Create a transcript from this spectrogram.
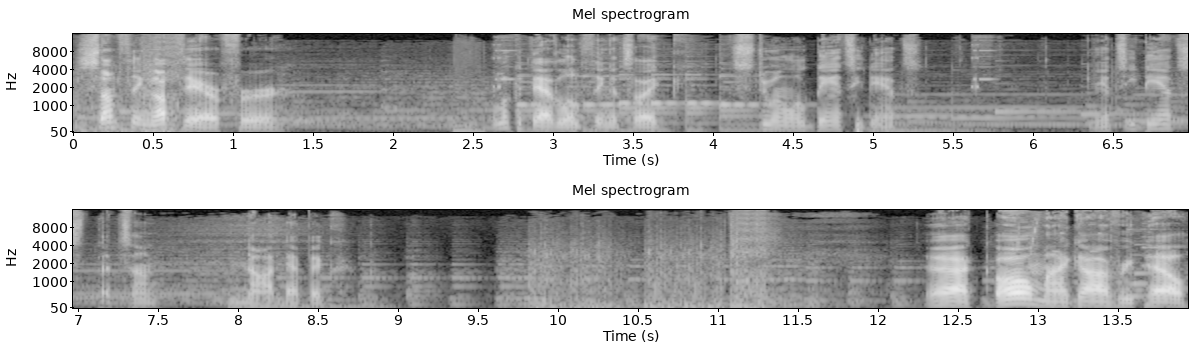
Something up there for... Look at that little thing. It's like... It's doing a little dancey dance. Dancey dance? That sounds not epic. Uh, oh my god, repel.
